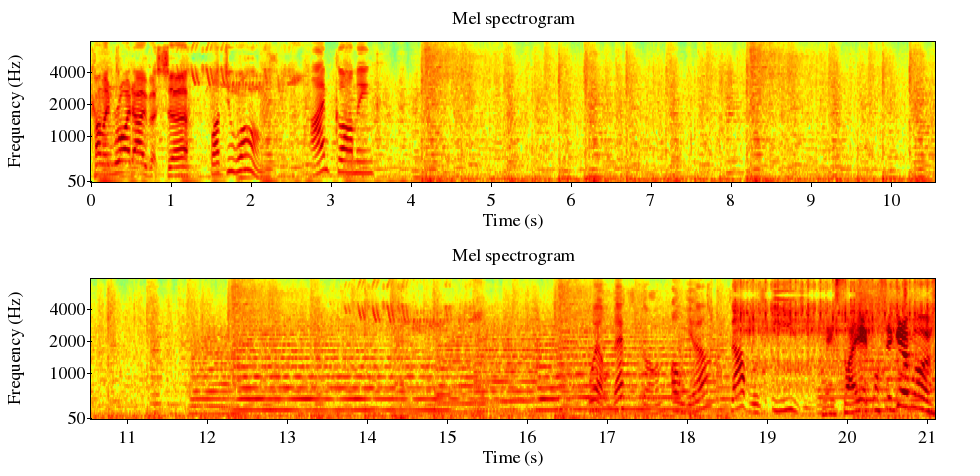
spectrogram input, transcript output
Coming right over, sir. What do you want? I'm coming. É isso aí, conseguimos!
